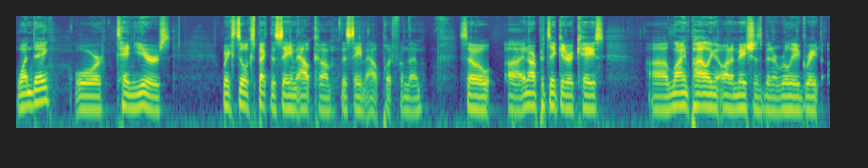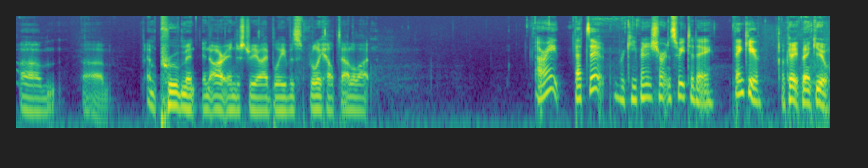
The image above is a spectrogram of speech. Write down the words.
one day or 10 years, we still expect the same outcome, the same output from them. So uh, in our particular case, uh, line piling automation has been a really great um, uh, improvement in our industry. I believe has really helped out a lot. All right, that's it. We're keeping it short and sweet today. Thank you. Okay, thank you.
